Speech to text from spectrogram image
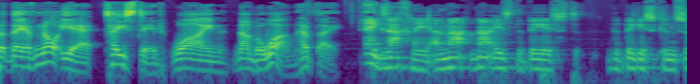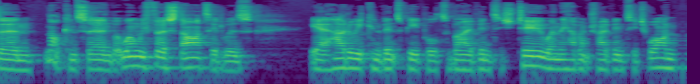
but they have not yet tasted wine number one, have they? Exactly, and that that is the biggest the biggest concern. Not concern, but when we first started was, yeah, how do we convince people to buy vintage two when they haven't tried vintage one?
